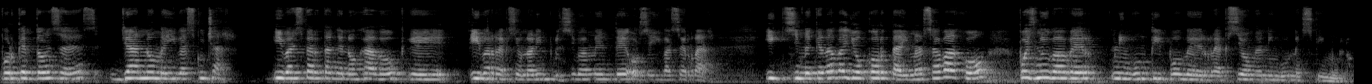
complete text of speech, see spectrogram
porque entonces ya no me iba a escuchar. Iba a estar tan enojado que iba a reaccionar impulsivamente o se iba a cerrar. Y si me quedaba yo corta y más abajo, pues no iba a haber ningún tipo de reacción a ningún estímulo.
